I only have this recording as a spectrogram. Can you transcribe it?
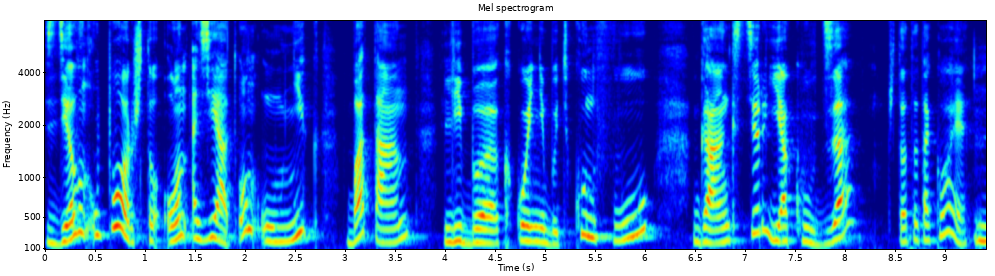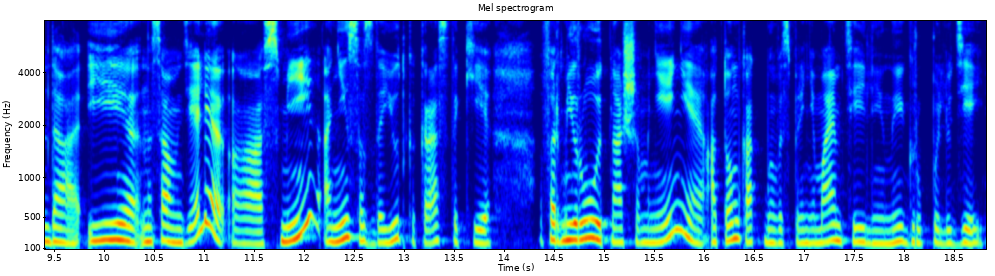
сделан упор, что он азиат, он умник, ботан, либо какой-нибудь кунг-фу, гангстер, якудза, что-то такое. Да, и на самом деле а, СМИ, они создают как раз-таки, формируют наше мнение о том, как мы воспринимаем те или иные группы людей.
